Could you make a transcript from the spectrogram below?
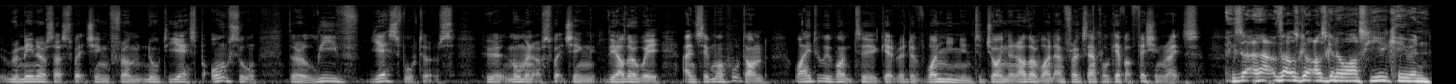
Remainers are switching from no to yes, but also there are Leave yes voters who at the moment are switching the other way and saying, well, hold on, why do we want to get rid of one union to join another one and, for example, give up fishing rights? Exactly. That, that was I was going to ask you, Kieran.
